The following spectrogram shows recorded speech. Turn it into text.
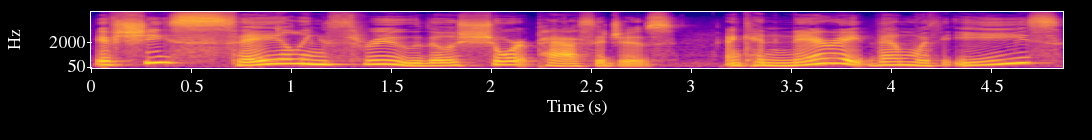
If she's sailing through those short passages and can narrate them with ease,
